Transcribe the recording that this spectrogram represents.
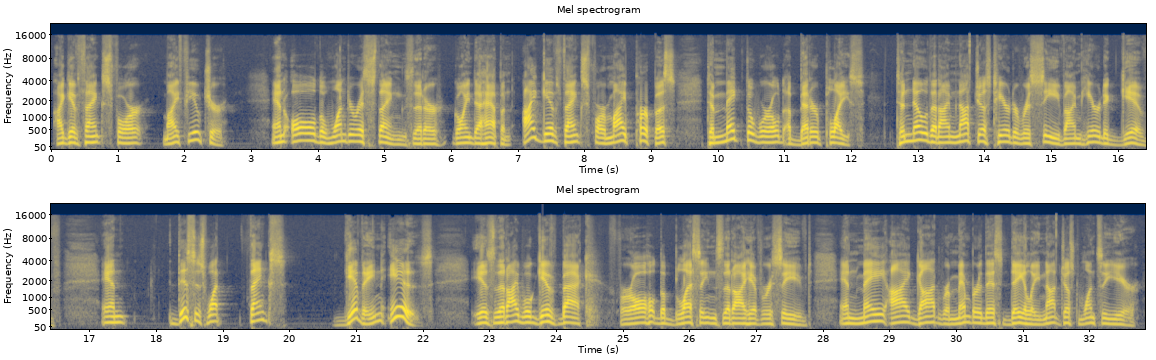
I give thanks for my future and all the wondrous things that are going to happen. I give thanks for my purpose to make the world a better place, to know that I'm not just here to receive, I'm here to give. And this is what thanksgiving is is that I will give back for all the blessings that I have received. And may I, God, remember this daily, not just once a year.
